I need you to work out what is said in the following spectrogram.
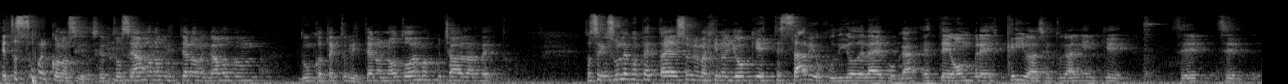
Esto es súper conocido, ¿cierto? Seamos no cristianos, vengamos de un, de un contexto cristiano, no todos hemos escuchado hablar de esto. Entonces Jesús le contesta eso y me imagino yo que este sabio judío de la época, este hombre escriba, ¿cierto? Alguien que se, se,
